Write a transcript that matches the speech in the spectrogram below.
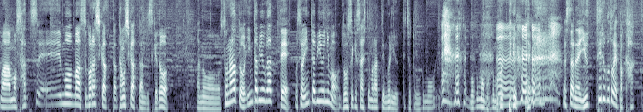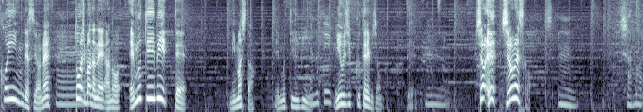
まあ、もう撮影もまあ素晴らしかった楽しかったんですけど、あのーその後インタビューがあってそのインタビューにも同席させてもらって無理言ってちょっと僕も 僕も僕もって言って、そしたらね言ってることがやっぱかっこいいんですよね。当時まだねあの MTV って見ました？MTV MTV ミュージックテレビジョンって。うん。知らえ？知らないですか？うん。知らない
